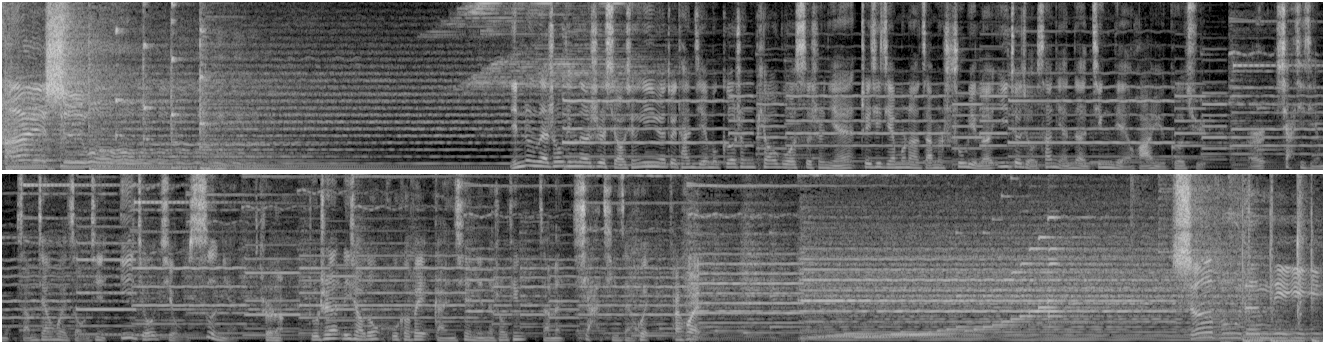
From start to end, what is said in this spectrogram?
还是我？您正在收听的是小型音乐对谈节目《歌声飘过四十年》。这期节目呢，咱们梳理了1993年的经典华语歌曲，而下期节目咱们将会走进1994年。是的，主持人李晓东、胡可飞，感谢您的收听，咱们下期再会。再会。舍不得你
